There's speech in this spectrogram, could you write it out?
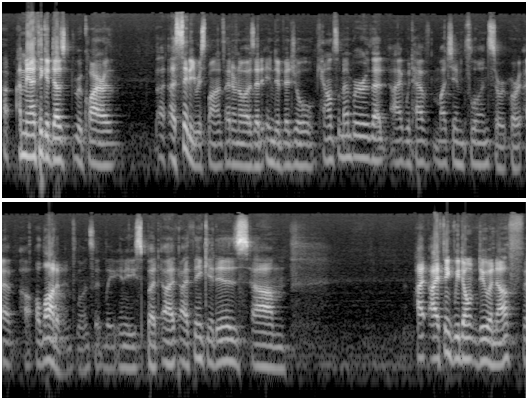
I mean, I think it does require a, a city response. I don't know, as an individual council member, that I would have much influence or, or a, a lot of influence at least. But I, I think it is, um, I, I think we don't do enough. Uh,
